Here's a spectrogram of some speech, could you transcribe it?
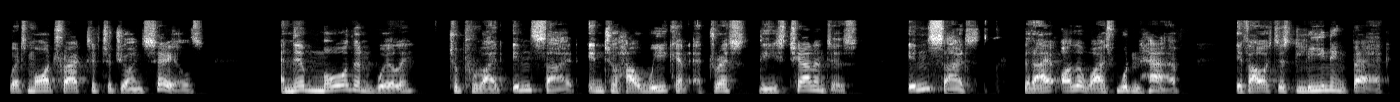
where it's more attractive to join sales and they're more than willing to provide insight into how we can address these challenges. Insights that i otherwise wouldn't have if i was just leaning back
